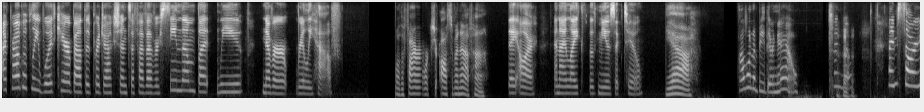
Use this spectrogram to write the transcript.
I probably would care about the projections if I've ever seen them, but we never really have. Well, the fireworks are awesome enough, huh? They are, and I like the music too. Yeah. I want to be there now. I know. I'm sorry.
